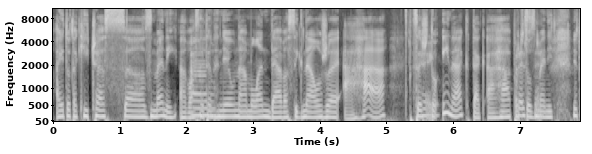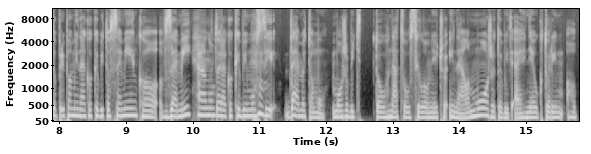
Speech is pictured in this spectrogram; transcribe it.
a je to taký čas zmeny a vlastne Áno. ten hnev nám len dáva signál, že aha, chceš Hej. to inak, tak aha, poď to zmeniť. Mne to pripomína ako keby to semienko v zemi, Áno. ktoré ako keby musí, dajme tomu, môže byť tou hnacou silou niečo iné, ale môže to byť aj hnev, ktorým ho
